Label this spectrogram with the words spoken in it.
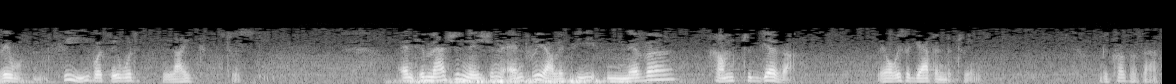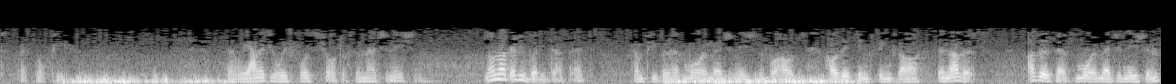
They see what they would like to see. And imagination and reality never come together. There's always a gap in between. Because of that, there's no peace the reality always falls short of the imagination. No, not everybody does that. Some people have more imagination for how, how they think things are than others. Others have more imagination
